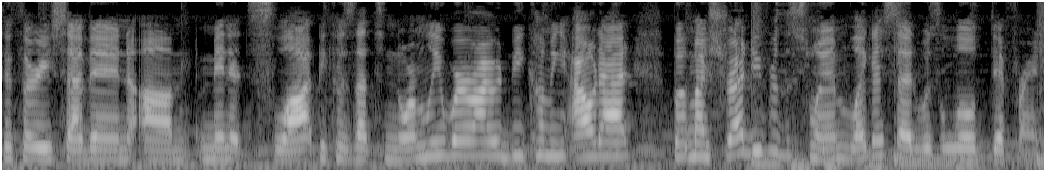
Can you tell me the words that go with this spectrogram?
to 37 um, minute slot because that's normally where I would be coming out at. But my strategy for the swim, like I said, was a little different.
